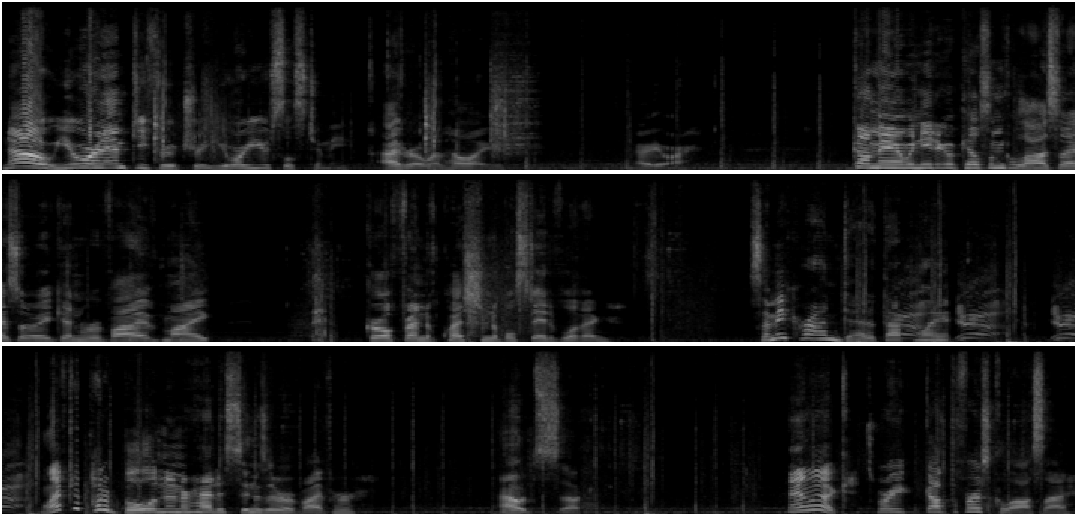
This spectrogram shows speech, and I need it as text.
No, you are an empty fruit tree. You are useless to me. Agro, what the hell are you? There you are. Come here, we need to go kill some colossi so I can revive my girlfriend of questionable state of living. Does that make her undead at that point? Yeah, yeah. Will I have to put a bullet in her head as soon as I revive her? That would suck. Hey look, it's where you got the first Colossi.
